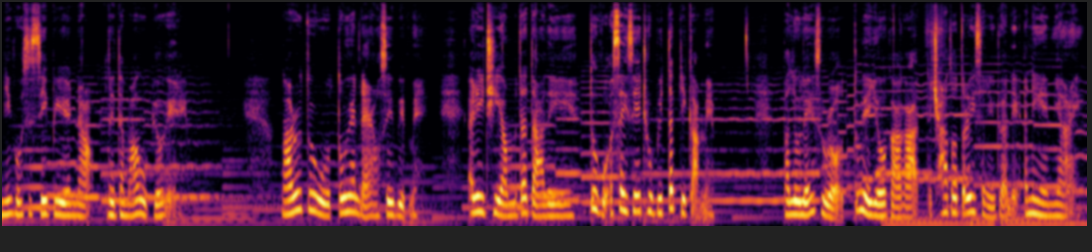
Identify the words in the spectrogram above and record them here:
မြင်းကိုစစ်ဆေးပြီးတဲ့နောက်လေသမားကိုပြောခဲ့တယ်။ငါတို့သူ့ကိုသုံးရက်တန်အောင်ဆေးပေးမယ်။အဲ့ဒီထီအောင်မတက်တာသေးရင်သူ့ကိုအစိတ်ဆေးထိုးပြီးတက်ပစ်ကမယ်။ဘာလို့လဲဆိုတော့သူ့ရဲ့ယောဂါကတခြားသောတရိတ်ဆန်တွေအတွက်လည်းအနေရများတယ်။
